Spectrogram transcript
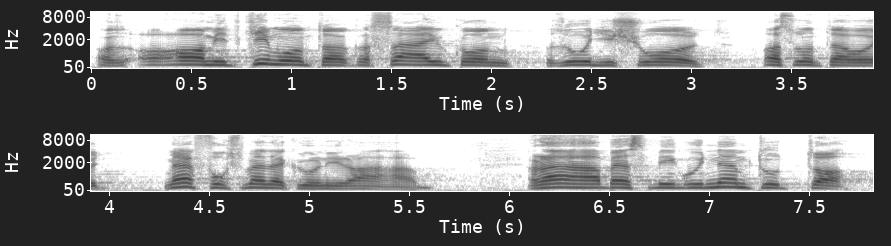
Az, amit kimondtak a szájukon, az úgy is volt. Azt mondta, hogy meg fogsz menekülni Ráháb. Ráháb ezt még úgy nem tudta,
